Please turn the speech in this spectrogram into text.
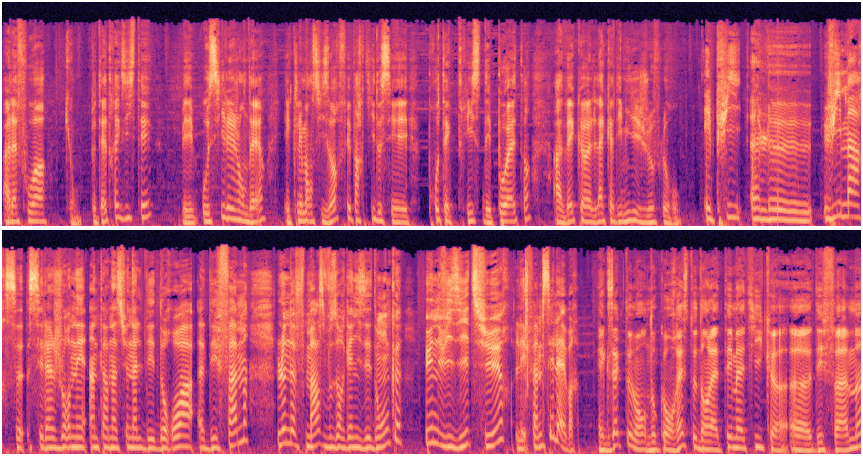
à la fois qui ont peut-être existé, mais aussi légendaires. Et Clémence Isor fait partie de ces protectrices des poètes avec euh, l'Académie des Jeux Floraux. Et puis euh, le 8 mars, c'est la journée internationale des droits des femmes. Le 9 mars, vous organisez donc une visite sur les femmes célèbres. Exactement. Donc on reste dans la thématique euh, des femmes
